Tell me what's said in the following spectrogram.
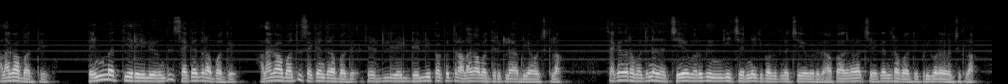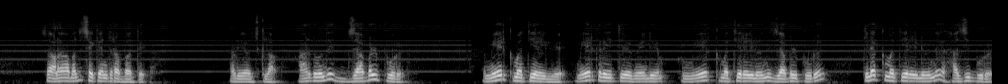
அலகாபாத்து தென் மத்திய ரயில்வே வந்து செகந்திராபாத் அலகாபாத் செகந்திராபாத் டெல்லி டெல்லி பக்கத்தில் அலகாபாத் இருக்குல்ல அப்படியே வச்சுக்கலாம். செகந்திராபாத்னு அந்த சே வருது இங்கே சென்னைக்கு பக்கத்தில் சே வருது. அப்போ அதனால் செகந்திராபாத் இப்படி கூட வச்சுக்கலாம். ஸோ அலகாபாத் செகந்திராபாத் அப்படியே வச்சுக்கலாம். அடுத்து வந்து ஜபல்பூர். மேற்கு மத்திய ரயில்வே. மேற்கு ரயில்வே ரயில்வே மேற்கு மத்திய ரயில்வே வந்து ஜபல்பூர். கிழக்கு மத்திய ரயில் வந்து ஹஜிபூர்.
